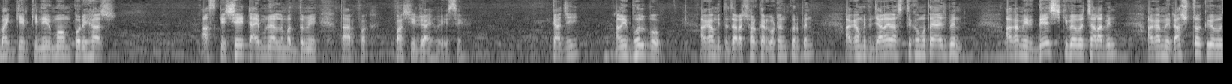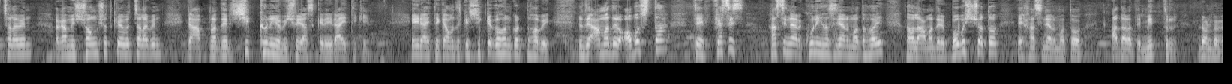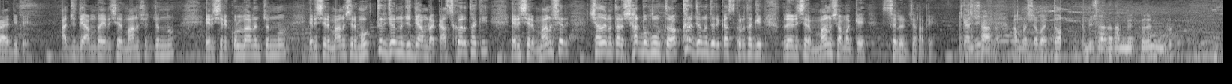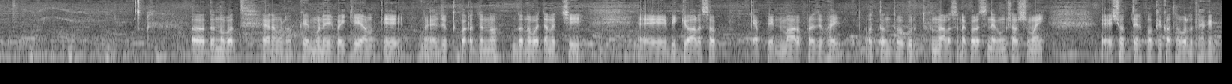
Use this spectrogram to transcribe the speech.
ভাগ্যের কি নির্মম পরিহাস? আজকে সেই ট্রাইব্যুনালের মাধ্যমে তার ফাঁসির রায় হয়েছে। কাজেই আমি বলব, আগামীতে যারা সরকার গঠন করবেন, আগামীতে যারা রাষ্ট্রীয় ক্ষমতায় আসবেন, আগামীর দেশ কীভাবে চালাবেন, আগামী রাষ্ট্র কীভাবে চালাবেন, আগামী সংসদ কীভাবে চালাবেন, এটা আপনাদের শিক্ষণীয় বিষয় আজকের এই রায় থেকে। এই রায় থেকে আমাদেরকে শিক্ষা গ্রহণ করতে হবে। যদি আমাদের অবস্থা যে ফ্যাসিস হাসিনার খুনি হাসিনার মতো হয় তাহলে আমাদের ভবিষ্যৎ এই হাসিনার মতো আদালতে মৃত্যুর দণ্ড রায় দিবে। আর যদি আমরা এদেশের মানুষের জন্য এদেশের কল্যাণের জন্য এদেশের মানুষের মুক্তির জন্য যদি আমরা কাজ করে থাকি এদেশের মানুষের স্বাধীনতার সার্বভৌমত্ব রক্ষার জন্য যদি কাজ করে থাকি তাহলে এদেশের মানুষ আমাকে সেলুট জানাবে। কাজে আমরা সবাই ধন্যবাদ, এনামুল হককে, মনির ভাইকে আমাকে যুক্ত করার জন্য ধন্যবাদ জানাচ্ছি। বিজ্ঞ আলোচক ক্যাপ্টেন মারুফ রাজু ভাই অত্যন্ত গুরুত্বপূর্ণ আলোচনা করেছেন এবং সবসময় সত্যের পক্ষে কথা বলে থাকেন।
